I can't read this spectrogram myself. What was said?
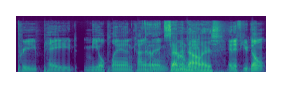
prepaid meal plan kind of thing. Seven dollars. And if you don't,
